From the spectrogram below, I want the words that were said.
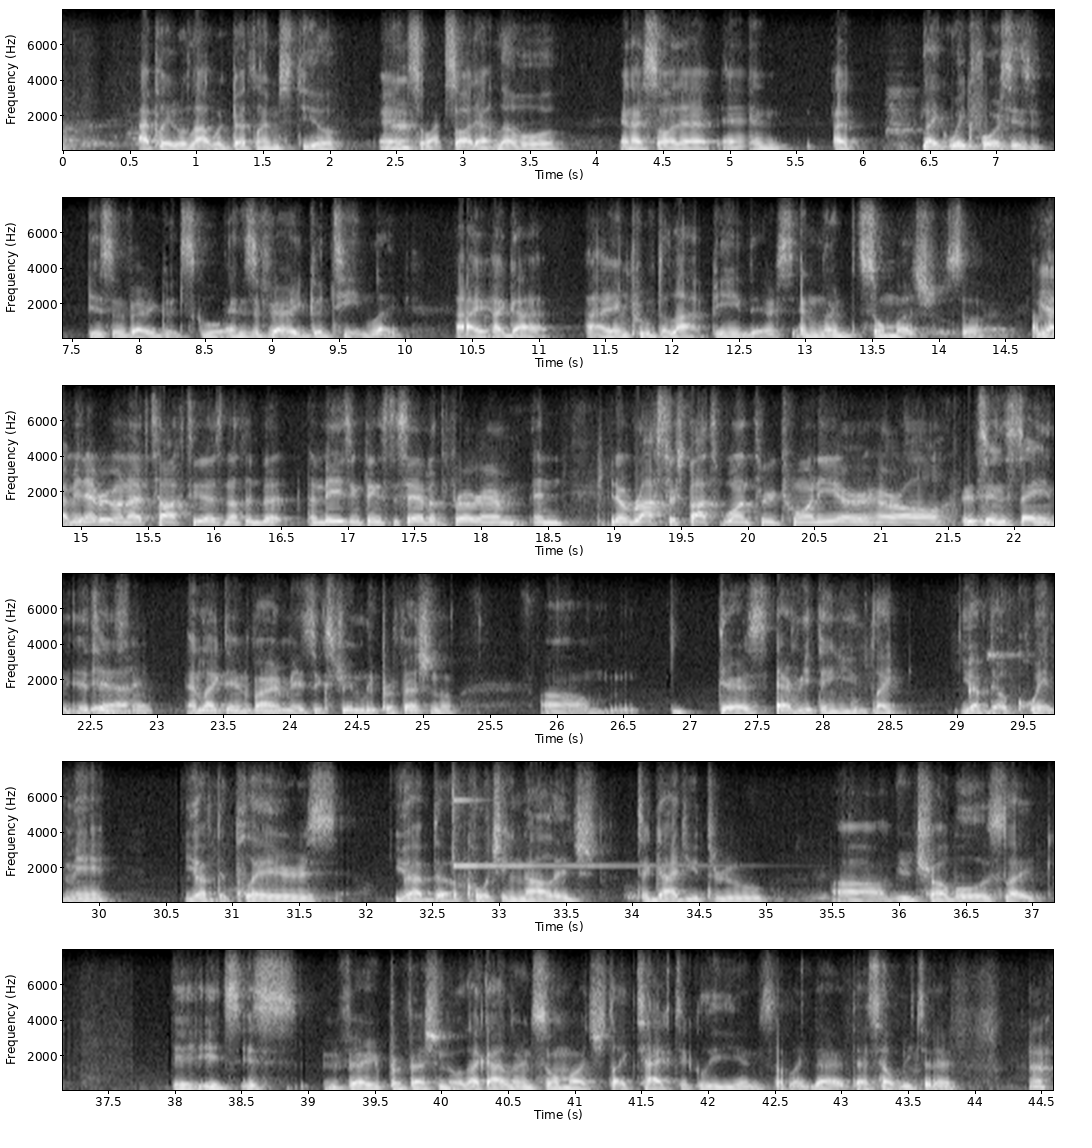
I played a lot with Bethlehem Steel, and Yeah. so I saw that level, and I saw that, and I like Wake Forest is is a very good school, and it's a very good team. Like I I got I improved a lot being there and learned so much. So I'm yeah, I mean, everyone I've talked to has nothing but amazing things to say about the program, and you know, roster spots one through twenty are, are all It's insane. It's Yeah. insane. And like the environment is extremely professional. Um, there's everything you like. You have the equipment, you have the players, you have the coaching knowledge to guide you through um, your troubles. Like it, it's it's very professional. Like I learned so much like tactically and stuff like that. That's helped me today. Uh,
